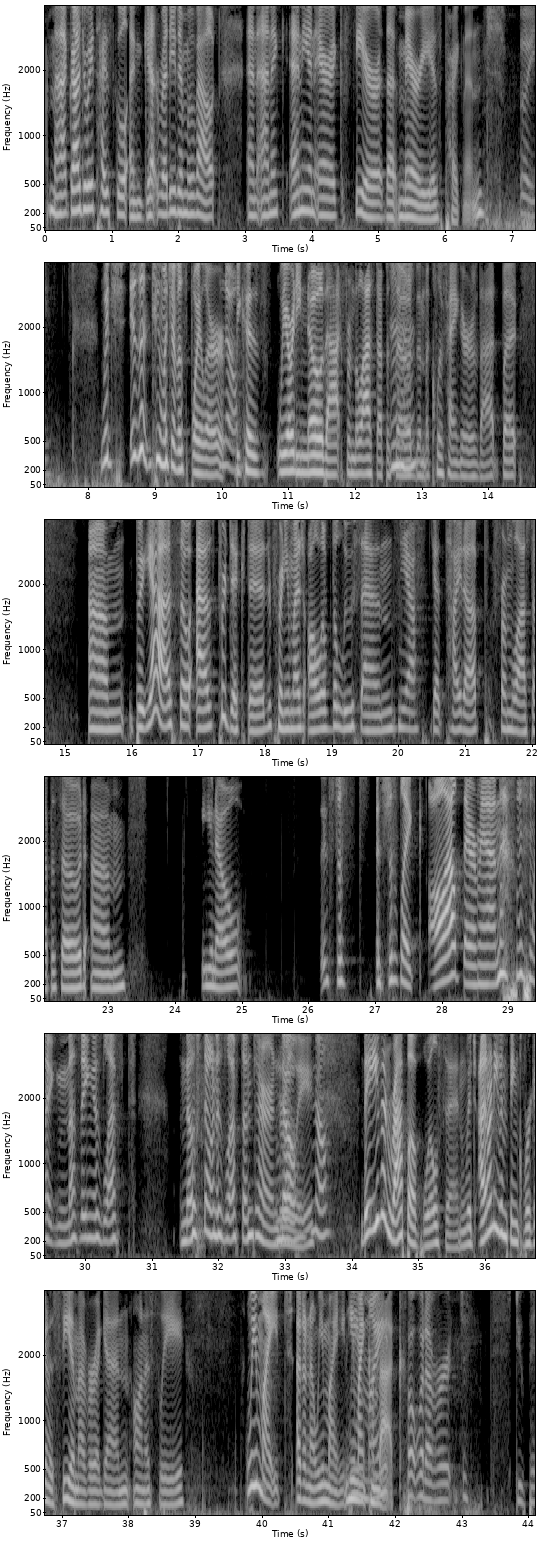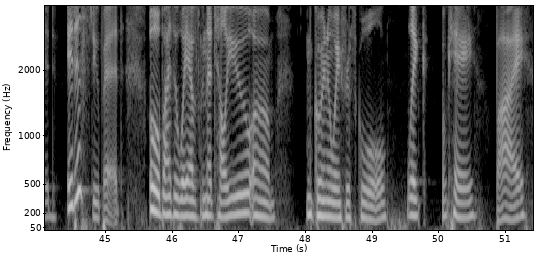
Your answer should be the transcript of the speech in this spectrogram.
Matt graduates high school and get ready to move out. And Annie, Annie and Eric fear that Mary is pregnant Oy. which isn't too much of a spoiler No. because we already know that from the last episode and the cliffhanger of that but um but yeah so as predicted pretty much all of the loose ends Yeah. get tied up from the last episode um you know it's just it's just like all out there man like nothing is left no stone is left unturned No. really No. They even wrap up Wilson, which I don't even think we're going to see him ever again, honestly. We might. I don't know. We might. He We might, come back. But whatever. Just stupid. It is stupid. Oh, by the way, I was going to tell you um I'm going away for school. Like, okay, bye.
